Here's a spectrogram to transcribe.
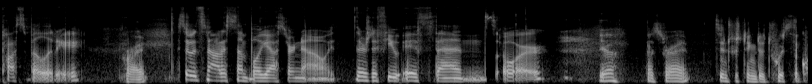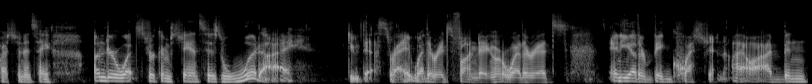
possibility. Right. So it's not a simple yes or no. There's a few if thens or. Yeah, that's right. It's interesting to twist the question and say, under what circumstances would I do this, right? Whether it's funding or whether it's any other big question. I, have been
